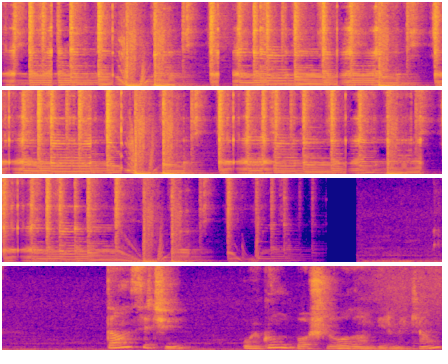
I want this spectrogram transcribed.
Dans için uygun boşluğu olan bir mekan,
